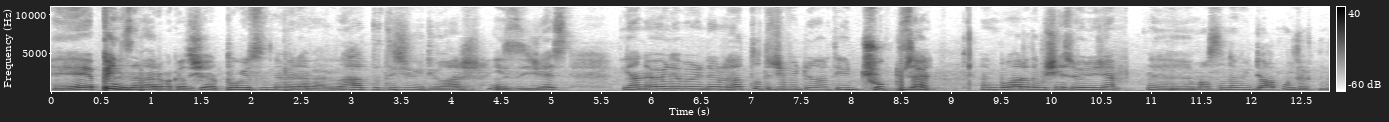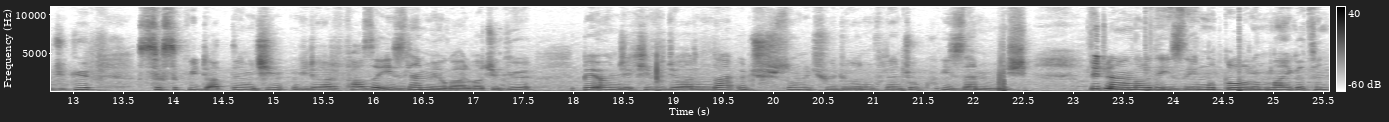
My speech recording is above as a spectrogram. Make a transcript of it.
Hepinize merhaba arkadaşlar. Bugün sizinle beraber rahatlatıcı videolar izleyeceğiz. Yani öyle böyle rahatlatıcı videolar değil. Çok güzel. Yani bu arada bir şey söyleyeceğim. Ee, aslında video atmayacaktım. Çünkü sık sık video attığım için videolar fazla izlenmiyor galiba. Çünkü bir önceki videolarımda 3 son 3 videolarım falan çok izlenmemiş. Lütfen onları da izleyin. Mutlu olurum. Like atın.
